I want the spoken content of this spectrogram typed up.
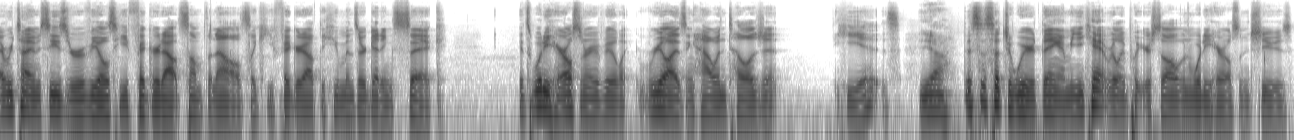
every time Caesar reveals he figured out something else, like he figured out the humans are getting sick, it's Woody Harrelson revealing, realizing how intelligent he is. Yeah. This is such a weird thing. I mean, you can't really put yourself in Woody Harrelson's shoes.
